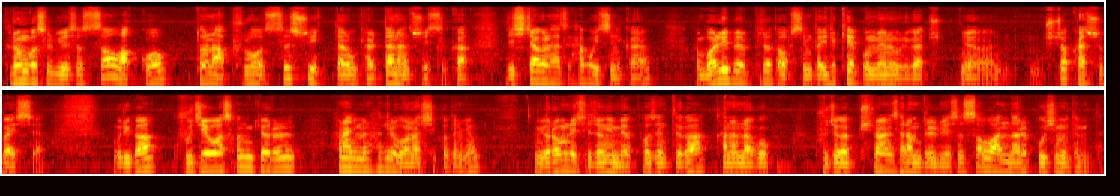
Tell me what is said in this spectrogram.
그런 것을 위해서 써왔고 또는 앞으로 쓸 수 있다고 결단할 수 있을까? 이제 시작을 하 고 있으니까요. 그러니까 멀리 볼 필요도 없습니다. 이렇게 보면 우리가 추, 어, 추적할 수가 있어요. 우리가 구제와 선교를 하나님은 하기를 원하시거든요. 여러분의 재정의 몇 퍼센트가 가난하고 구제가 필요한 사람들을 위해서 써왔나를 보시면 됩니다.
